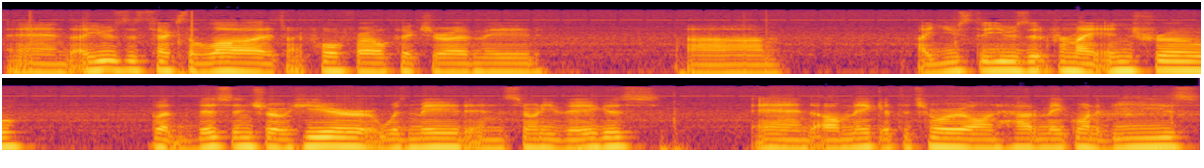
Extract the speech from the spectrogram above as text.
And I use this text a lot. It's my profile picture I've made um, I used to use it for my intro but this intro here was made in Sony Vegas and I'll make a tutorial on how to make one of these.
